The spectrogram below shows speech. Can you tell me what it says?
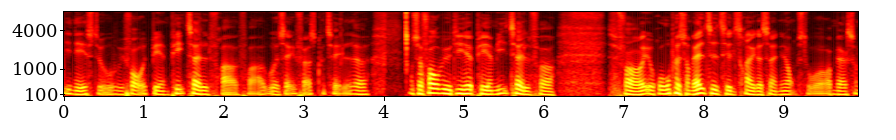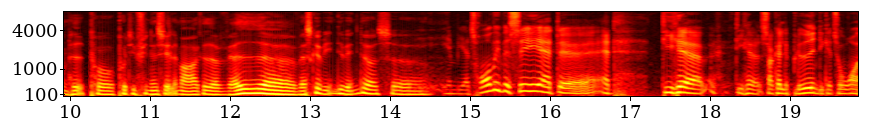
i næste uge. Vi får et BNP-tal fra, fra USA i første kvartal, og, og så får vi jo de her PMI-tal for, for Europa, som altid tiltrækker sig en enorm stor opmærksomhed på, på de finansielle markeder. Hvad, øh, hvad skal vi egentlig vente os? Øh? Jamen, jeg tror, vi vil se, at, øh, at de her de her såkaldte bløde indikatorer,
